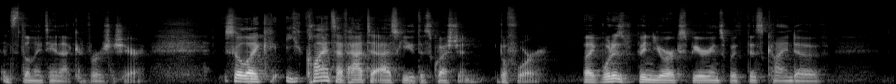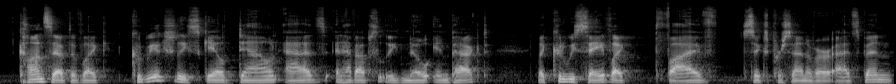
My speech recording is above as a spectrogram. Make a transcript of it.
and still maintain that conversion share? So like you, clients have had to ask you this question before. Like what has been your experience with this kind of concept of like could we actually scale down ads and have absolutely no impact? Like could we save like 5 6% of our ad spend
